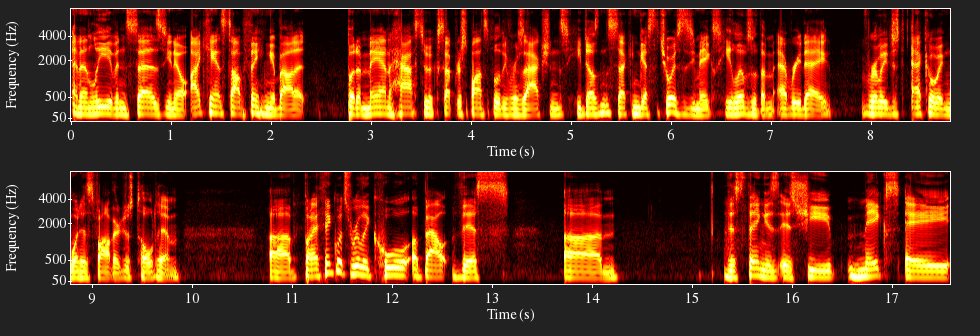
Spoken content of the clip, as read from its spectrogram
and then Lee even says, you know, I can't stop thinking about it. But a man has to accept responsibility for his actions. He doesn't second guess the choices he makes. He lives with them every day. Really, just echoing what his father just told him. Uh, but I think what's really cool about this um, this thing is is she makes a,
